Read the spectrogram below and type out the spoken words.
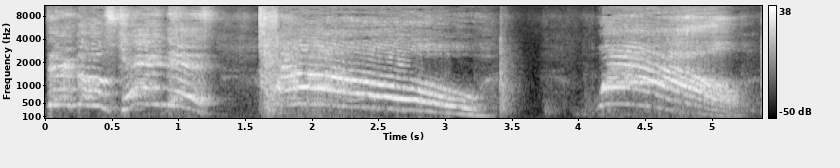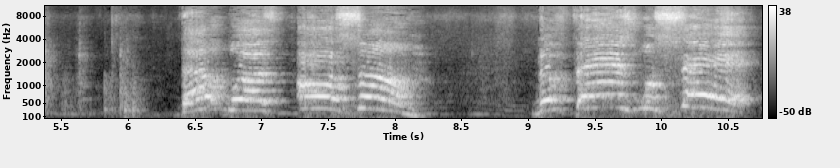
There goes Candace! Oh! Wow! That was awesome! The fans will say it!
